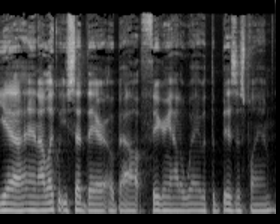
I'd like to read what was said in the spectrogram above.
Yeah, and I like what you said there about figuring out a way with the business plan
